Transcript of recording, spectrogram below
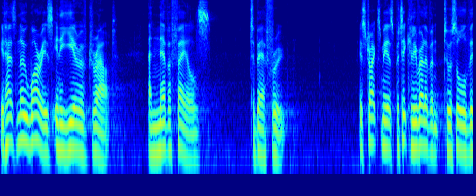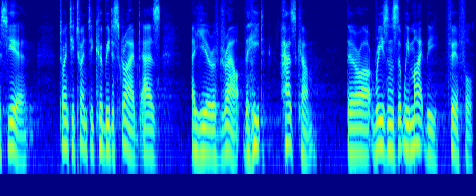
It has no worries in a year of drought and never fails to bear fruit. It strikes me as particularly relevant to us all this year. 2020 could be described as a year of drought. The heat has come. There are reasons that we might be fearful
